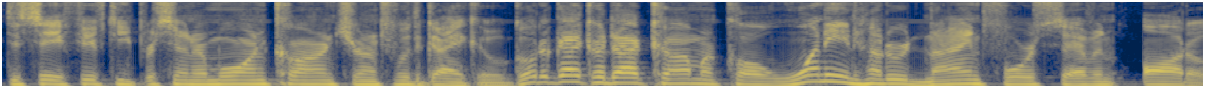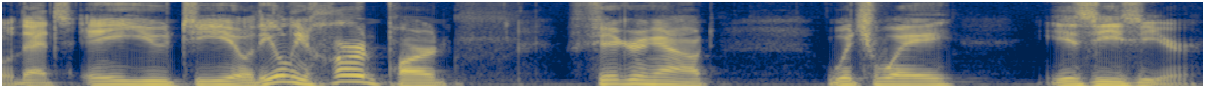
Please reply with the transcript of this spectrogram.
to save 50% or more on car insurance with Geico. Go to geico.com or call 1 800 947 AUTO. That's A U T O. The only hard part, figuring out which way is easier.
